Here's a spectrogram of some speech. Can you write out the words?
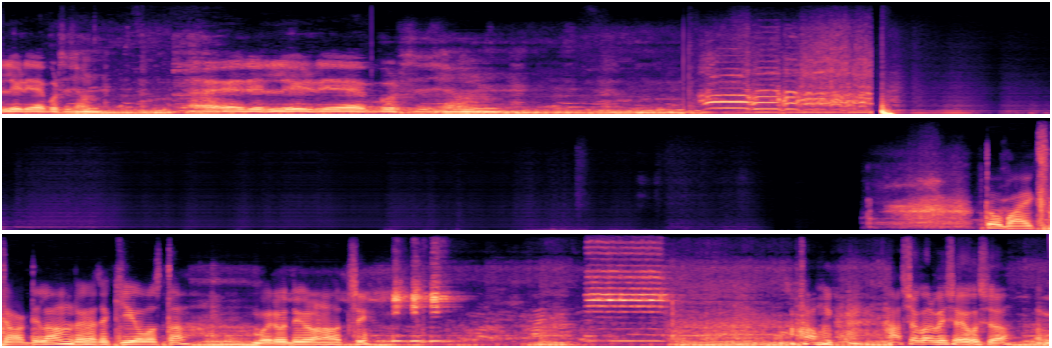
Lady আয় পড়ছে সামনে। লেডি আয় পড়ছে সামনে। তো বাইক স্টার্ট দিলাম, দেখা যাক কি অবস্থা। বৈরবের দিকে রওনা হচ্ছি হাম- হাস্যকর বিষয় অবশ্য।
